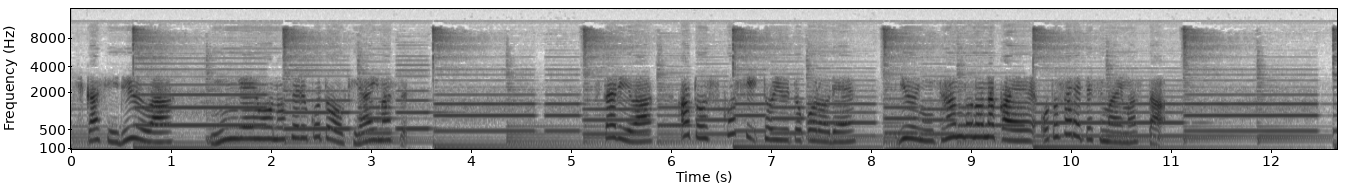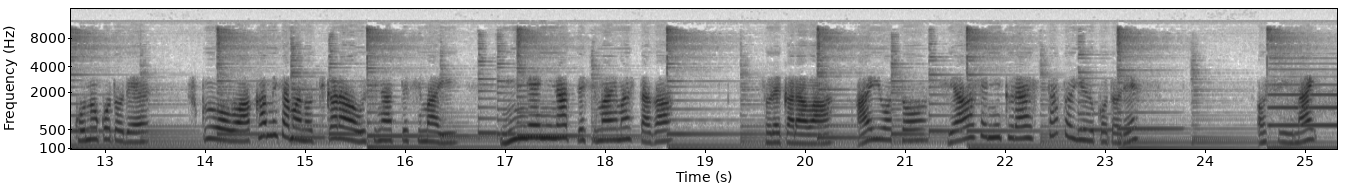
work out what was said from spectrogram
しかし竜は人間を乗せることを嫌います。二人はあと少しというところで、優に田んぼの中へ落とされてしまいました。このことで、福王は神様の力を失ってしまい、人間になってしまいましたが、それからは愛をと幸せに暮らしたということです。おしまい。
